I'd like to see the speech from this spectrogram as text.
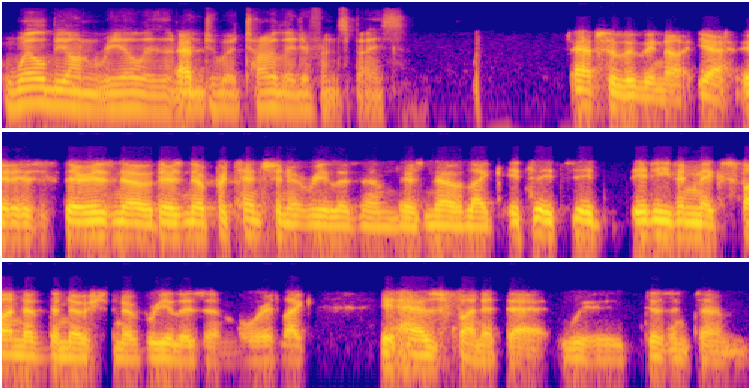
well beyond realism Ab- into a totally different space. Absolutely not. Yeah, it is. There is no. There's no pretension at realism. There's no like. It's it's it. It even makes fun of the notion of realism, or it like, it has fun at that. It doesn't. Um,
